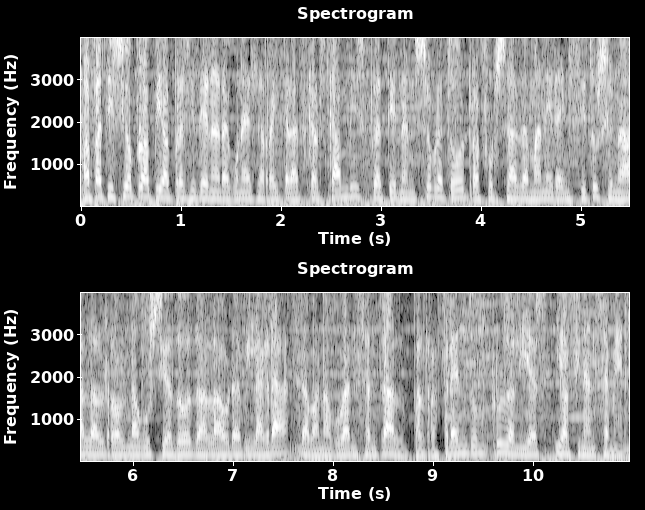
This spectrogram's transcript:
A petició pròpia, el president aragonès ha reiterat que els canvis pretenen sobretot reforçar de manera institucional el rol negociador de Laura Vilagrà davant el govern central pel referèndum, rodalies i el finançament.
